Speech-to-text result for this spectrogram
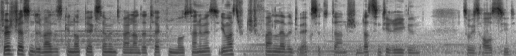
Treasure chests and devices cannot be examined while under attack from most enemies. You must reach the final level to exit the dungeon. Das sind die Regeln, so wie es aussieht.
